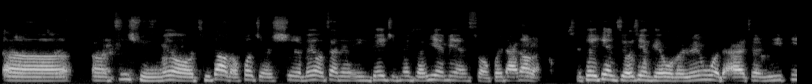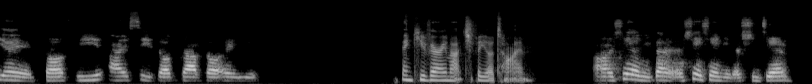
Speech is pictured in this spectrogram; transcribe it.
呃 呃咨询没有提到的，或者是没有在那个 engage 那个页面所回答到的，你可以电子邮件给我们，ringwood，at VDA，dot vic dot gov dot au。Thank you very much for your time. 啊，谢谢你的，谢谢你的时间。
